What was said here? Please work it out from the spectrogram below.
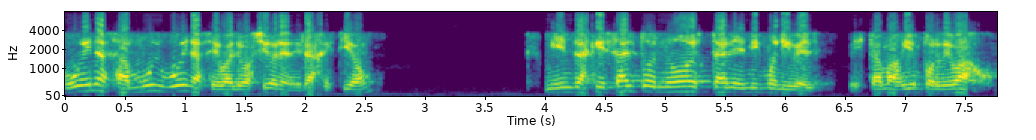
buenas a muy buenas evaluaciones de la gestión, mientras que Salto no está en el mismo nivel, está más bien por debajo.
